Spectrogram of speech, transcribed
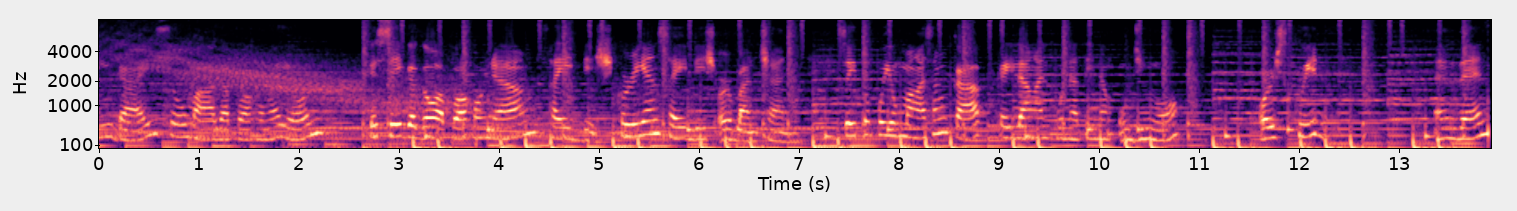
guys. So, maaga po ako ngayon. Kasi gagawa po ako ng side dish. Korean side dish or banchan. So, ito po yung mga sangkap. Kailangan po natin ng ujingo or squid. And then,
